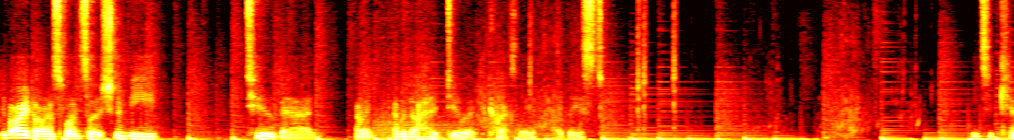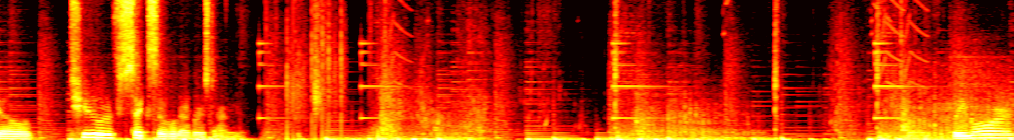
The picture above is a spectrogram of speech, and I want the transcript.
We've already done this one, so it shouldn't be too bad. I would, I would know how to do it correctly, at least. Need to kill two of six of whatever is down here. Um, three more.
